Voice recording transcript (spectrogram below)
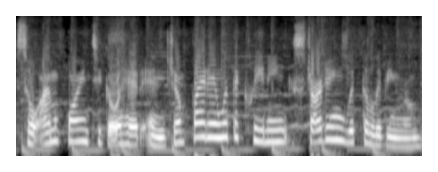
So I'm going to go ahead and jump right in with the cleaning, starting with the living room.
